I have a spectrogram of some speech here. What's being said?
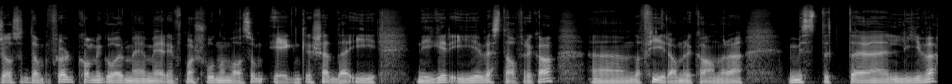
Joseph Dumford kom i går med mer informasjon om hva som egentlig skjedde i Niger i Vest-Afrika, eh, da fire amerikanere mistet eh, livet.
